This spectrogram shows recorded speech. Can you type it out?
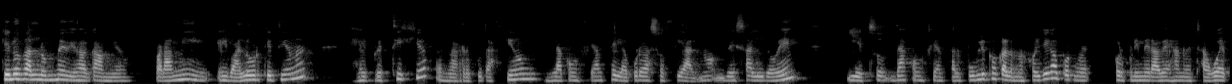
¿Qué nos dan los medios a cambio? Para mí, el valor que tienen es el prestigio, es la reputación, es la confianza y la prueba social, ¿no? De salido en, y esto da confianza al público que a lo mejor llega por, primera vez a nuestra web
